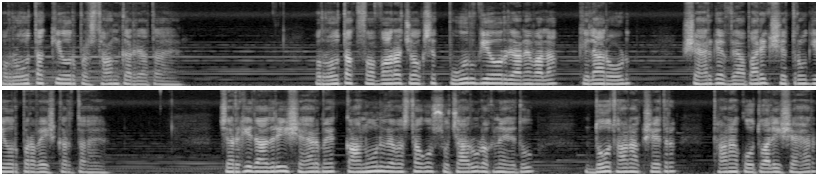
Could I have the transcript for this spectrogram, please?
रोहतक की ओर प्रस्थान कर जाता है। रोहतक फव्वारा चौक से पूर्व की ओर जाने वाला किला रोड शहर के व्यापारिक क्षेत्रों की ओर प्रवेश करता है। चरखी दादरी शहर में कानून व्यवस्था को सुचारू रखने हेतु दो थाना क्षेत्र, थाना कोतवाली शहर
